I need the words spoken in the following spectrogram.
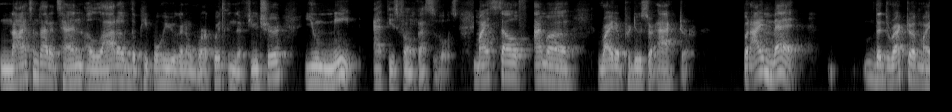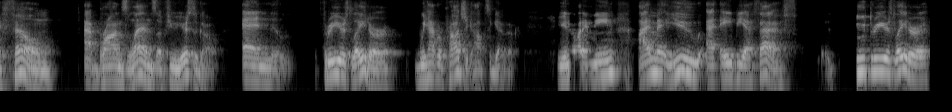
nine times out of 10, a lot of the people who you're going to work with in the future, you meet at these film festivals. Myself, I'm a writer, producer, actor, but I met the director of my film at Bronze Lens a few years ago. And three years later, we have a project out together. You know what I mean? I met you at ABFF. Two, three years later,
